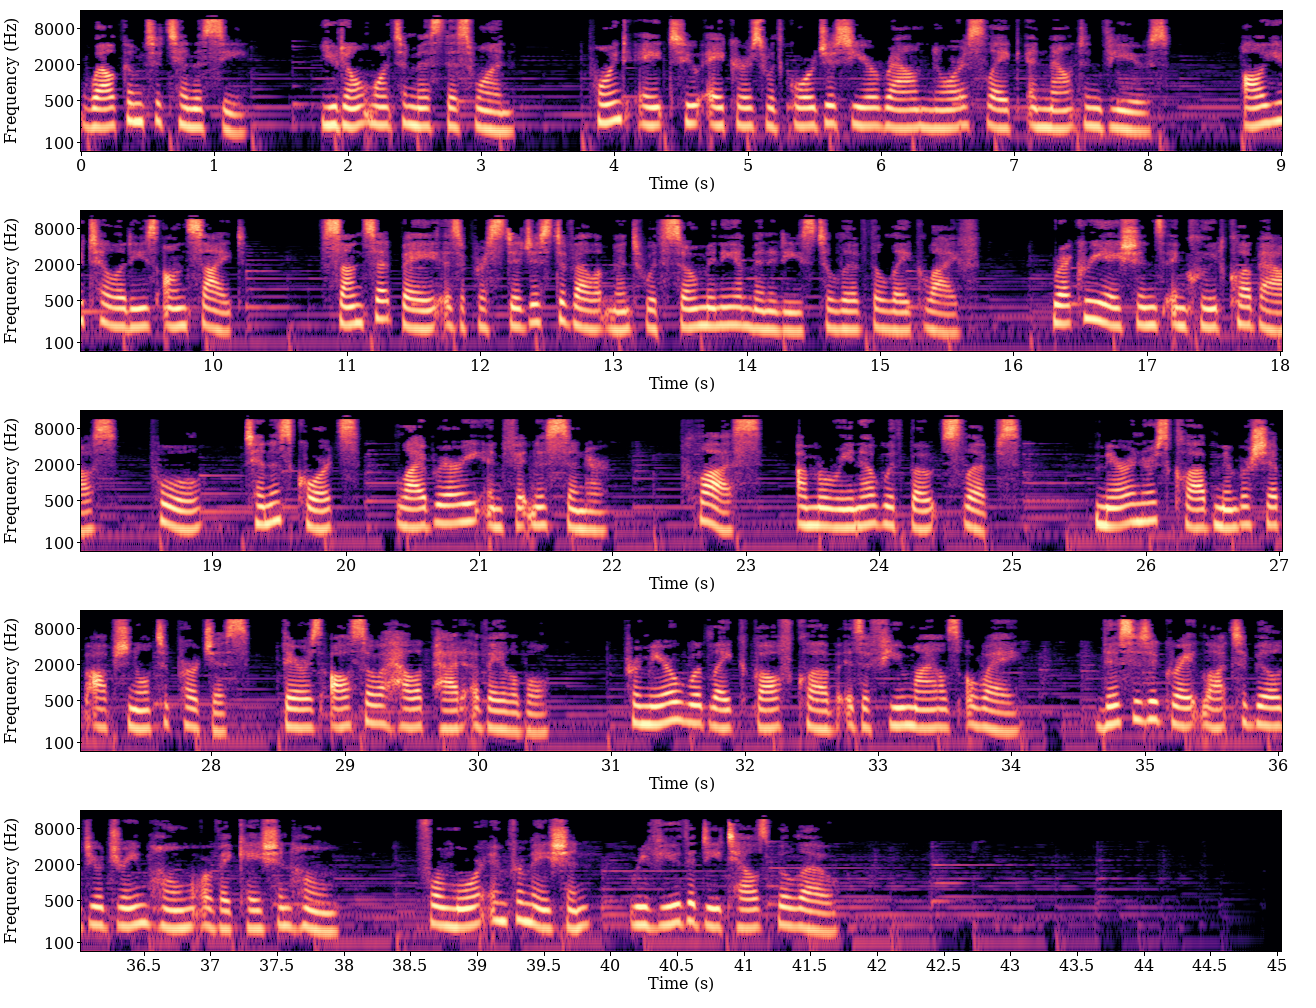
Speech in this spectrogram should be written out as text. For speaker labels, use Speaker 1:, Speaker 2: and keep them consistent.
Speaker 1: Welcome to Tennessee. You don't want to miss this one. 0.82 acres with gorgeous year round Norris Lake and mountain views. All utilities on site. Sunset Bay is a prestigious development with so many amenities to live the lake life. Recreations include clubhouse, pool, tennis courts, library, and fitness center. Plus, a marina with boat slips. Mariners Club membership optional to purchase, there is also a helipad available. Premier Woodlake Golf Club is a few miles away. This is a great lot to build your dream home or vacation home. For more information, review the details below.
